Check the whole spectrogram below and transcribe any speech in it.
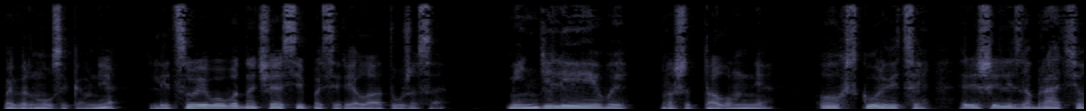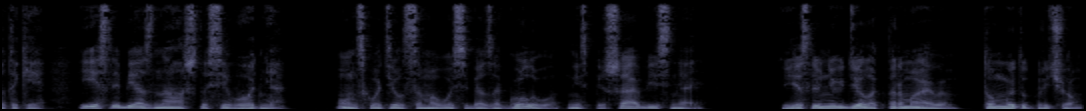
повернулся ко мне, лицо его в одночасье посерело от ужаса. «Менделеевы!» — прошептал он мне. «Ох, скурвицы! Решили забрать все-таки, если б я знал, что сегодня...» Он схватил самого себя за голову, не спеша объясняй. «Если у них дело к Тармаевым, то мы тут при чем?»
